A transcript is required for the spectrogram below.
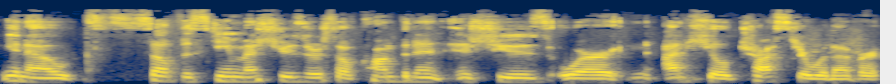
you know, self esteem issues or self confidence issues or unhealed trust or whatever.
